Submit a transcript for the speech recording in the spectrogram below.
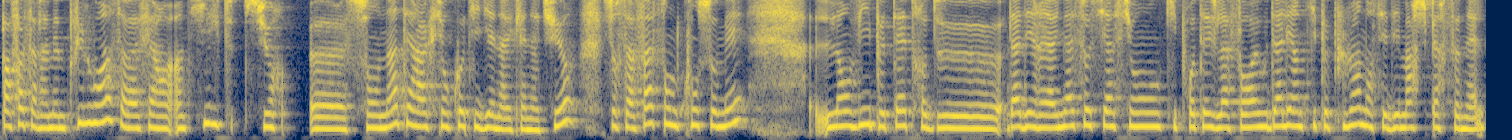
Parfois ça va même plus loin, ça va faire un tilt sur euh, son interaction quotidienne avec la nature, sur sa façon de consommer, l'envie peut-être de d'adhérer à une association qui protège la forêt ou d'aller un petit peu plus loin dans ses démarches personnelles.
